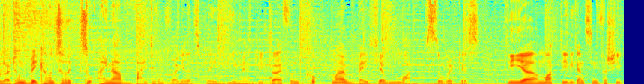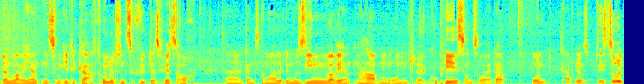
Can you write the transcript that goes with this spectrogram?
Leute und willkommen zurück zu einer weiteren Folge Let's Play BeamNG Drive und guckt mal, welche Mod zurück ist. Die äh, Mod, die die ganzen verschiedenen Varianten zum ETK 800 hinzufügt, dass wir jetzt auch äh, ganz normale Limousinen-Varianten haben und äh, Coupés und so weiter. Und Cabrios, die ist zurück.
